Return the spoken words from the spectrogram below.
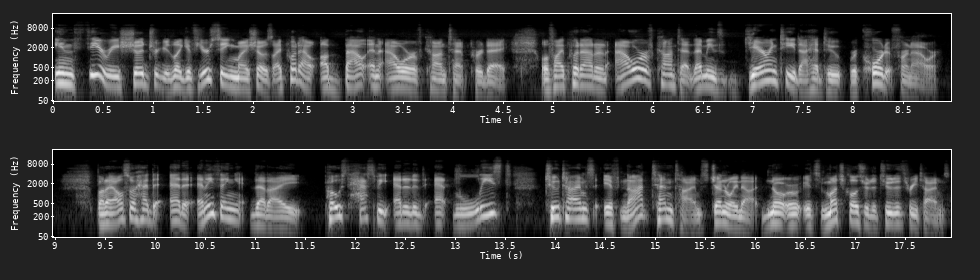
in theory should trigger like if you're seeing my shows i put out about an hour of content per day. Well if i put out an hour of content that means guaranteed i had to record it for an hour. But i also had to edit. Anything that i post has to be edited at least two times if not ten times generally not. No it's much closer to two to three times.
